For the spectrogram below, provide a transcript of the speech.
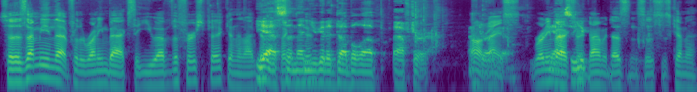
so does that mean that for the running backs that you have the first pick and then I've the yes, and then pick? you get a double up after. oh after go. nice running Yeah, backs so are a dime a dozen. So this is kind of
